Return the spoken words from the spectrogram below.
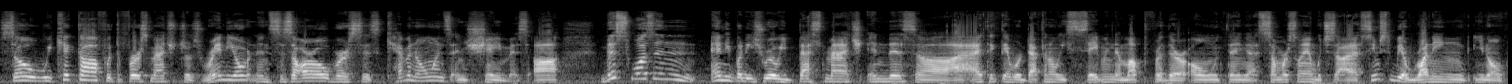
so we kicked off with the first match, which was Randy Orton and Cesaro versus Kevin Owens and Sheamus. Uh, this wasn't anybody's really best match in this. Uh, I, think they were definitely saving them up for their own thing at SummerSlam, which uh, seems to be a running, you know,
